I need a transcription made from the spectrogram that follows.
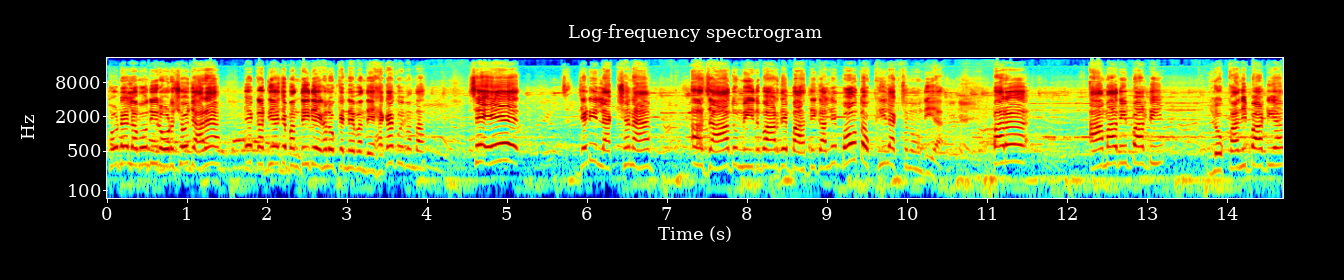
ਤੁਹਾਡੇ ਲਵੋਂ ਦੀ ਰੋਡ ਸ਼ੋਅ ਜਾ ਰਿਹਾ ਹੈ। ਇਹ ਗੱਡੀਆਂ 'ਚ ਬੰਦੇ ਹੀ ਦੇਖ ਲਓ ਕਿੰਨੇ ਬੰਦੇ ਹੈਗਾ ਕੋਈ ਬੰਦਾ? ਸੇ ਇਹ ਜਿਹੜੀ ਇਲੈਕਸ਼ਨ ਹੈ ਆਜ਼ਾਦ ਉਮੀਦਵਾਰ ਦੇ ਬਸ ਦੀ ਗੱਲ ਨਹੀਂ ਬਹੁਤ ਔਖੀ ਇਲੈਕਸ਼ਨ ਹੁੰਦੀ ਹੈ ਪਰ ਆਮ ਆਦਮੀ ਪਾਰਟੀ ਲੋਕਾਂ ਦੀ ਪਾਰਟੀ ਆ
